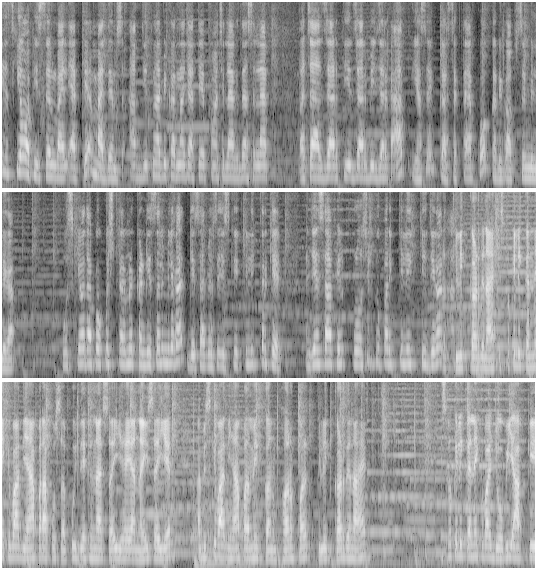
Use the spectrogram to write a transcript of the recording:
इसके ऑफिशियल मोबाइल ऐप के माध्यम से आप जितना भी करना चाहते हैं, पाँच लाख, दस लाख पचास हज़ार, तीस हज़ार, बीस हज़ार का आप यहाँ से कर सकते हैं आपको, करने का ऑप्शन मिलेगा। उसके बाद आपको कुछ टर्म एंड कंडीशन मिलेगा, जैसे आप यहाँ से इसके क्लिक करके, जैसे आप फिर प्रोसीड के ऊपर क्लिक कीजिएगा। क्लिक कर देना है। इस पर क्लिक करने के बाद यहाँ पर आपको सब कुछ देख लेना है, सही है या नहीं सही है। अब इसके बाद यहाँ पर हमें कन्फर्म पर क्लिक कर देना है। इस पर क्लिक करने के बाद जो भी आपके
